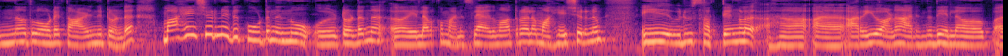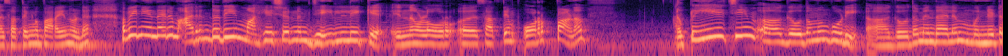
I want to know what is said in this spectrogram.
ഇന്നത്തോടെ താഴ്ന്നിട്ടുണ്ട്. മഹേശ്വരൻ ഇത് കൂട്ടുനിന്നു പോയിട്ടുണ്ടെന്ന് എല്ലാവർക്കും മനസ്സിലായത് മാത്രമല്ല മഹേശ്വരനും ഈ ഒരു സത്യങ്ങൾ അറിയുവാണ്. അരുന്ധതി എല്ലാ സത്യങ്ങൾ പറയുന്നുണ്ട്. അപ്പൊ ഇനി എന്തായാലും അരുന്ധതിയും മഹേശ്വരനും ജയിലിലേക്ക് എന്നുള്ള സത്യം ഉറപ്പാണ്. പ്രിയേച്ചിയും ഗൗതമും കൂടി ഗൗതം എന്തായാലും മുന്നിട്ട്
